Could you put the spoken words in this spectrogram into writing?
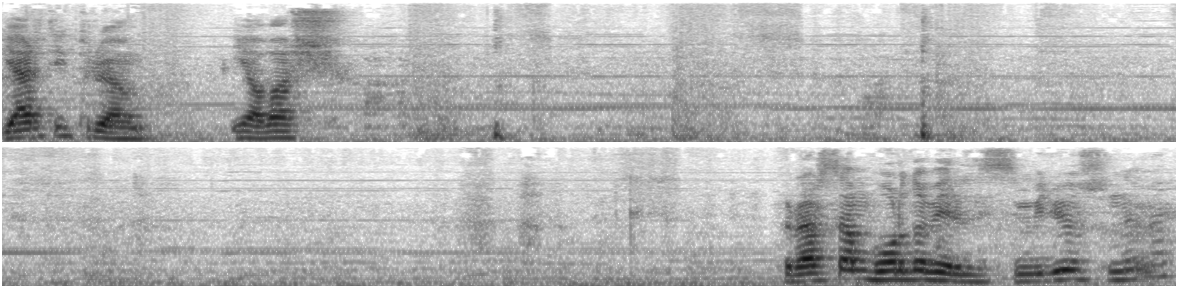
Yer titriyor. Yavaş. Kırarsan bordo verilirsin biliyorsun değil mi?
